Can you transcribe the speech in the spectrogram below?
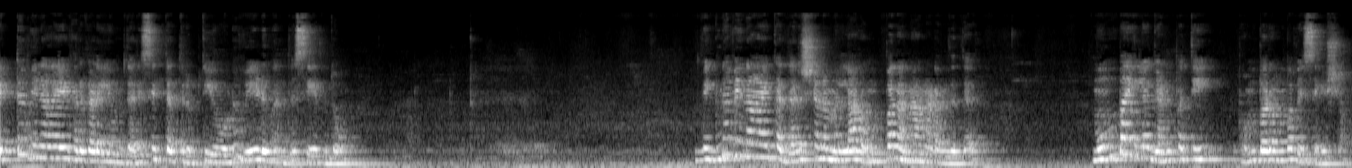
எட்டு விநாயகர்களையும் தரிசித்த திருப்தியோடு வீடு வந்து சேர்ந்தோம். விக்ன விநாயக தரிசனம் எல்லாம் ரொம்ப நல்லா நடந்தது. மும்பையில கணபதி ரொம்ப ரொம்ப விசேஷம்.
